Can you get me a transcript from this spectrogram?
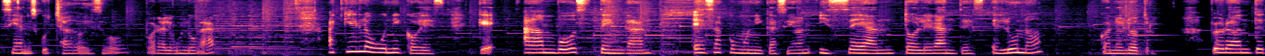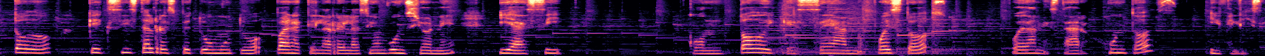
Si han escuchado eso por algún lugar. Aquí lo único es que ambos tengan esa comunicación y sean tolerantes el uno con el otro. Pero ante todo, que exista el respeto mutuo para que la relación funcione y así, con todo y que sean opuestos, puedan estar juntos y felices.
